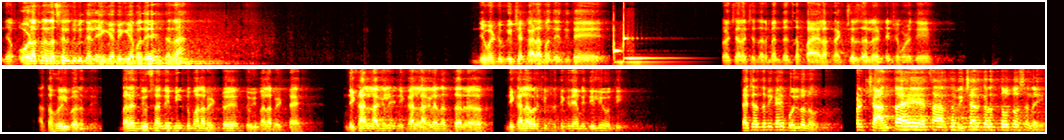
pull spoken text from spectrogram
म्हणजे ओळखलं नसेल तुम्ही त्या लेंग्या बिंग्यामध्ये त्यांना? निवडणुकीच्या काळामध्ये तिथे प्रचाराच्या दरम्यान त्यांचा पायाला फ्रॅक्चर झालं आणि त्याच्यामुळे ते आता होईल बरं ते. बऱ्याच दिवसांनी मी तुम्हाला भेटतोय तुम्ही मला भेटताय. निकाल लागले निकाल लागल्यानंतर निकालावरची प्रतिक्रिया मी दिली होती. त्याच्यानंतर मी काही बोललो नव्हतो. पण शांत आहे याचा अर्थ विचार करत नव्हतो असं नाही.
